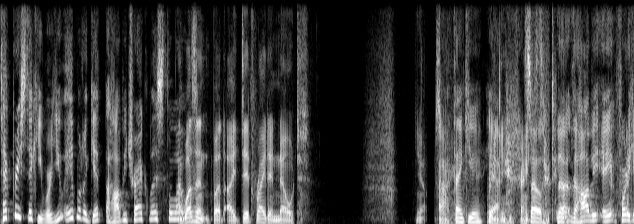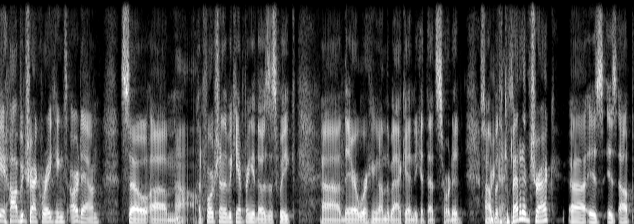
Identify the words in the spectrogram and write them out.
Tech Pretty Sticky, were you able to get the hobby track list alone? I wasn't, but I did write a note. Yeah. Ah, Sorry. thank you. Yeah. Ranking- So the, the hobby 40k hobby track rankings are down. So um, Aw. unfortunately, we can't bring you those this week. Uh, they are working on the back end to get that sorted. Sorry, Um, but the competitive track uh, is is up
